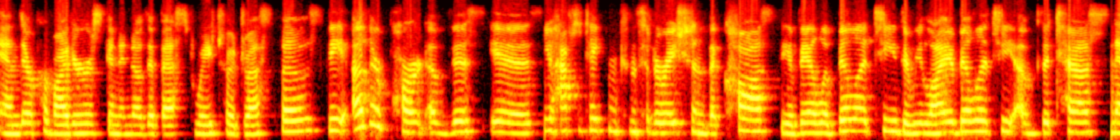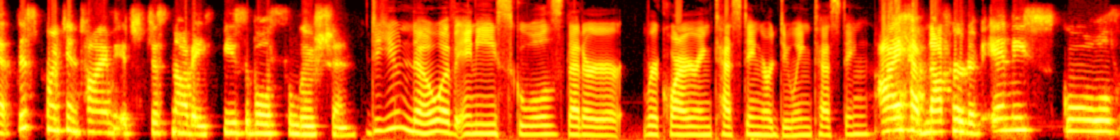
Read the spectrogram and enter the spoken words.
and their provider is going to know the best way to address those. The other part of this is you have to take in consideration the cost, the availability, the reliability of the test. And at this point in time, it's just not a feasible solution. Do you know of any schools that are requiring testing or doing testing? I have not heard of any schools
